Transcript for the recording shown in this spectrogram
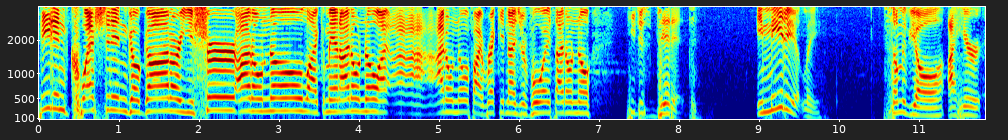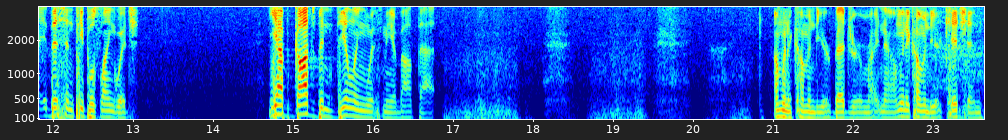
He didn't question it and go, God, are you sure? I don't know. Like, man, I don't know. I, I, I don't know if I recognize your voice. I don't know. He just did it immediately. Some of y'all, I hear this in people's language. Yeah, God's been dealing with me about that. I'm going to come into your bedroom right now. I'm going to come into your kitchen.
